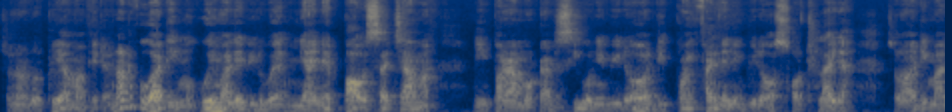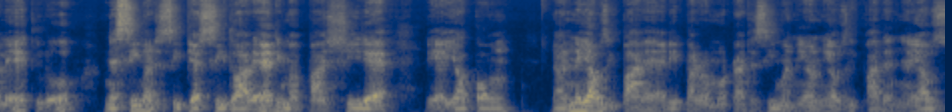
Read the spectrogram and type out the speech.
ကျွန်တော်တို့တွေ့ရမှာဖြစ်တယ်နောက်တစ်ခုကဒီမကွေးမှာလေးဒီလိုပဲမြိုင်နဲ့ပေါက်ဆက်ချားမှာ ဒီပါရာမော်တာတစ်စီးကိုနေပြီးတော့ဒီ point 5နဲ့နေပြီးတော့ sort လိုက်တာဆိုတော့ဒီမှာလည်းသူတို့နှစ်စီးမှတစ်စီးပြက်စီးသွားတယ်ဒီမှာပါရှိတဲ့ဒီအရောက်ပေါင်းနှစ်ယောက်စီပါတယ်အဲ့ဒီပါရာမော်တာတစ်စီးမှနှစ်ယောက်နှစ်ယောက်စီပါတယ်နှစ်ယောက်စ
